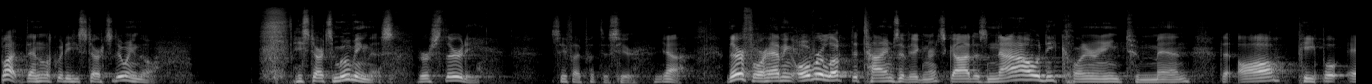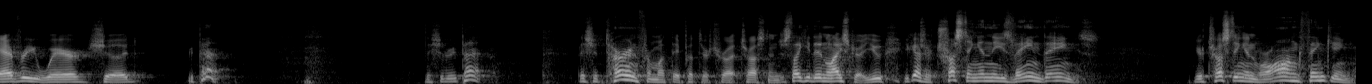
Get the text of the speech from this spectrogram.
But then look what he starts doing, though he starts moving this. Verse 30. See if I put this here. Yeah. Therefore, having overlooked the times of ignorance, God is now declaring to men that all people everywhere should repent. They should repent. They should turn from what they put their tr- trust in, just like he did in Lystra. You, you guys are trusting in these vain things. You're trusting in wrong thinking.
